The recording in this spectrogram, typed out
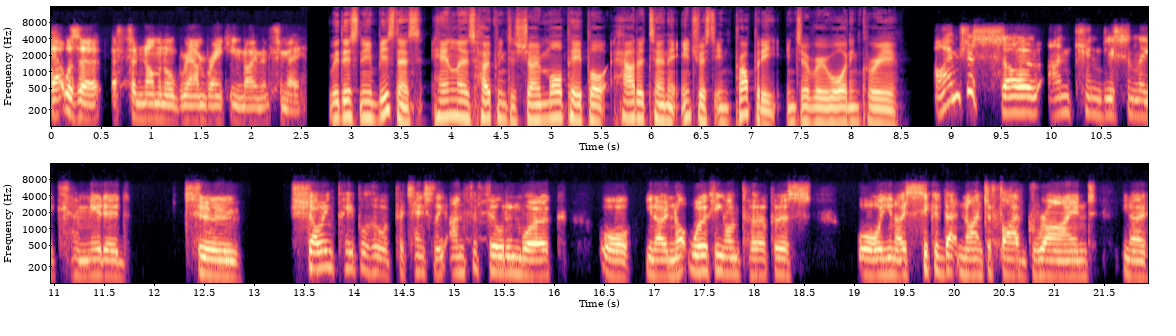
that was a, a phenomenal groundbreaking moment for me. With this new business, Handler is hoping to show more people how to turn their interest in property into a rewarding career. I'm just so unconditionally committed to showing people who are potentially unfulfilled in work or, you know, not working on purpose or, you know, sick of that nine to five grind, you know,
